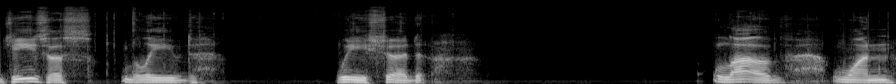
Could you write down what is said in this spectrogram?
Jesus believed we should love one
